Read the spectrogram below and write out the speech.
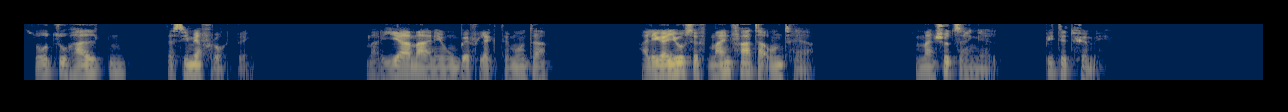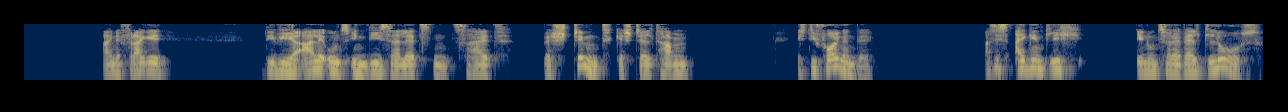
so zu halten, dass sie mir Frucht bringt. Maria, meine unbefleckte Mutter, heiliger Josef, mein Vater und Herr, mein Schutzengel, bittet für mich. Eine Frage, die wir alle uns in dieser letzten Zeit bestimmt gestellt haben, ist die folgende. Was ist eigentlich in unserer Welt los?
